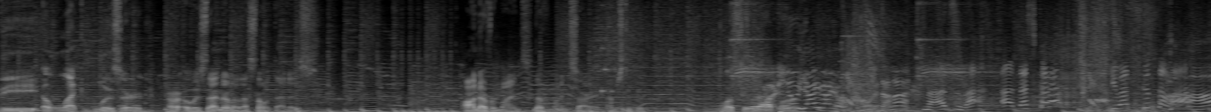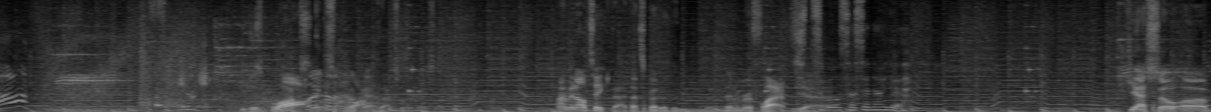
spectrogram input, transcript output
the elect blizzard. Or was that? No, no, that's not what that is. Oh, never mind. Never mind. Sorry, I'm stupid. Let's see what. He just blocks oh, it. Okay. That's what it is. I mean, I'll take that. That's better than... Than, than reflect. Yeah. Yeah, so, um...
